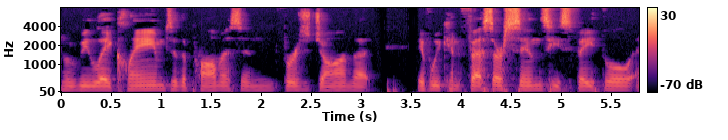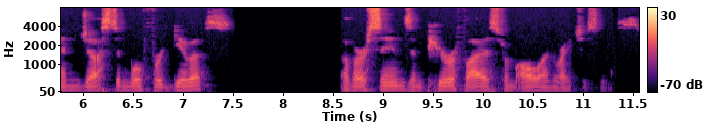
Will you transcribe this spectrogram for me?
We lay claim to the promise in First John that if we confess our sins, he's faithful and just and will forgive us of our sins and purify us from all unrighteousness?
